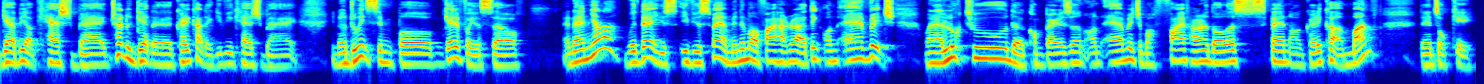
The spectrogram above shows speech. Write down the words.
get a bit of cash back. Try to get a credit card that give you cash back. You know, do it simple, get it for yourself. And then, yeah, lah, with that, you, if you spend a minimum of 500 I think on average, when I look through the comparison, on average, about $500 spent on credit card a month, then it's okay.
